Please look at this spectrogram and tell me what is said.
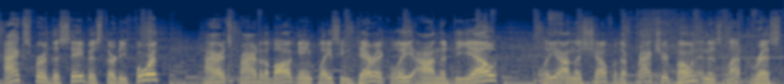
Axford the save is 34th. Pirates prior to the ball game placing Derrek Lee on the DL. Lee on the shelf with a fractured bone in his left wrist.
